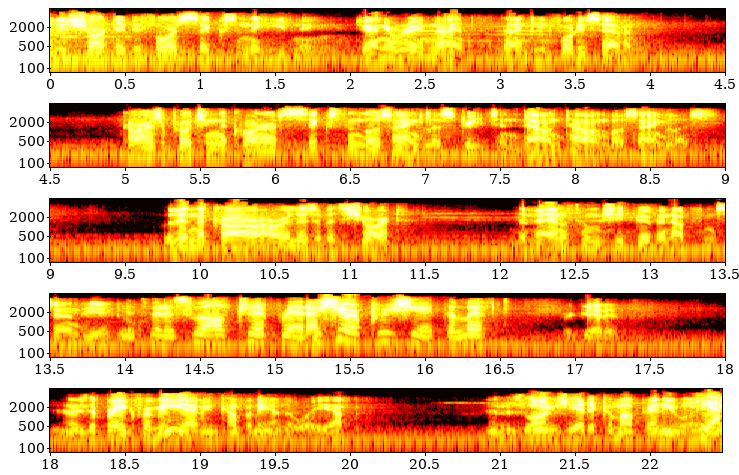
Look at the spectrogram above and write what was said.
it is shortly before 6 in the evening, January 9th, 1947. Cars approaching the corner of 6th and Los Angeles streets in downtown Los Angeles. Within the car are Elizabeth Short, the man with whom she'd driven up from San Diego. It's been a swell trip, Red. I sure appreciate the lift. Forget it. It was a break for me having company on the way up. And as long as you had to come up anyway. Yeah,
